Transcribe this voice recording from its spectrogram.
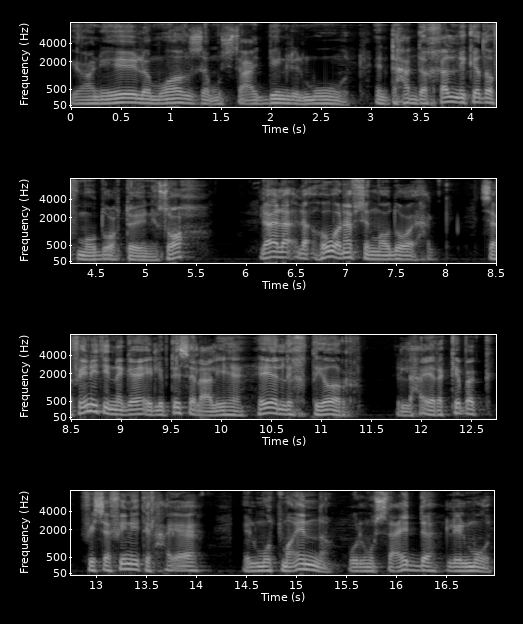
يعني إيه لا مؤاخذة مستعدين للموت؟ أنت هتدخلني كده في موضوع تاني صح؟ لا لا لا هو نفس الموضوع يا حاج. سفينة النجاة اللي بتسأل عليها هي الاختيار اللي هيركبك في سفينة الحياة المطمئنة والمستعدة للموت.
